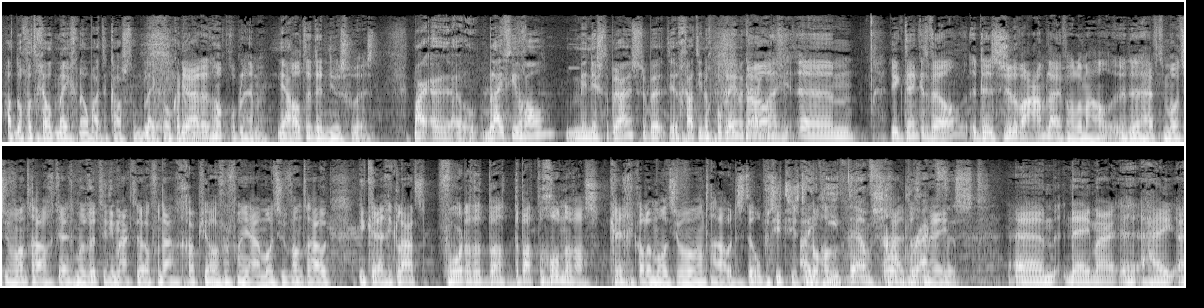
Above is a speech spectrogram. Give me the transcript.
had nog wat geld meegenomen uit de kast toen bleek ook. Ja, dat is een hoop problemen. Altijd in het nieuws geweest. Maar eh, blijft hij vooral, minister Bruins? Gaat hij nog problemen Nou, krijgen? ehm, ik denk het wel. De- ze zullen wel aanblijven allemaal. De, hij heeft een motie van wantrouwen gekregen. Maar Rutte die maakte er ook vandaag een grapje over. Van ja, motie van wantrouwen. Die kreeg ik laatst voordat het ba- debat begonnen was. Kreeg ik al een motie van wantrouwen. Dus de oppositie is er I nogal schuitig mee. Ehm, nee, maar eh, hij, eh,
